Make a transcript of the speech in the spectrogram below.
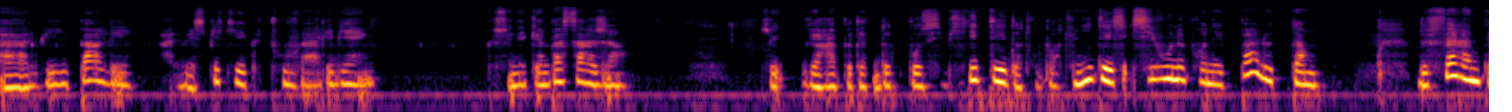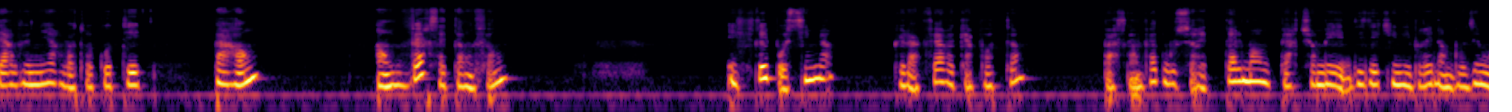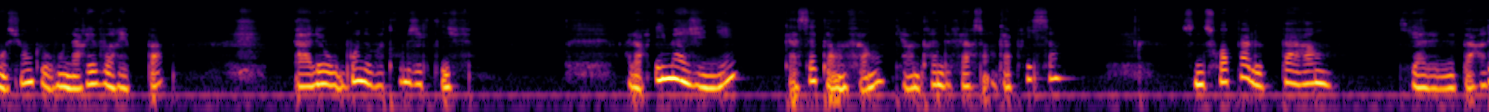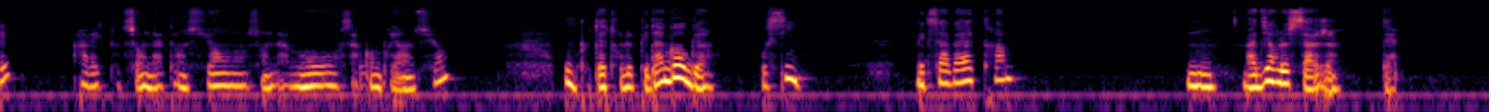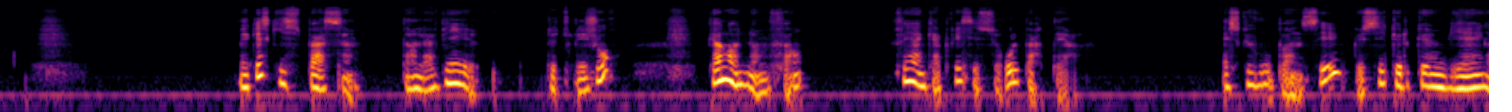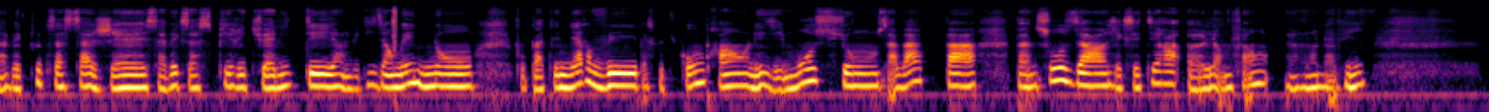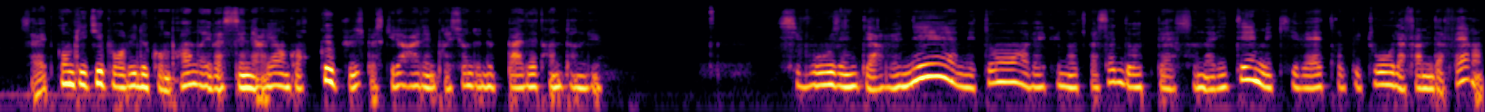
à lui parler, à lui expliquer que tout va aller bien, que ce n'est qu'un passage, qu'il verra peut-être d'autres possibilités, d'autres opportunités. Si, vous ne prenez pas le temps de faire intervenir votre côté parent, envers cet enfant, il est possible que l'affaire capote parce qu'en fait vous serez tellement perturbé et déséquilibré dans vos émotions que vous n'arriverez pas à aller au bout de votre objectif. Alors imaginez qu'à cet enfant qui est en train de faire son caprice, ce ne soit pas le parent qui a lui parler, avec toute son attention, son amour, sa compréhension, ou peut-être le pédagogue aussi, mais que ça va être, hmm, on va dire le sage. Mais qu'est-ce qui se passe dans la vie de tous les jours quand un enfant fait un caprice et se roule par terre? Est-ce que vous pensez que si quelqu'un vient avec toute sa sagesse, avec sa spiritualité, en lui disant mais non, faut pas t'énerver parce que tu comprends les émotions, ça va pas, pense aux anges, etc. Euh, l'enfant, à mon avis, ça va être compliqué pour lui de comprendre et il va s'énerver encore que plus parce qu'il aura l'impression de ne pas être entendu. Si vous intervenez, admettons, avec une autre facette de votre personnalité, mais qui va être plutôt la femme d'affaires,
